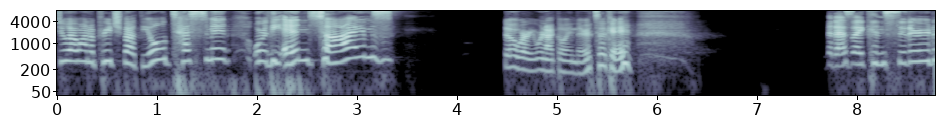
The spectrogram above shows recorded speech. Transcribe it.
Do I want to preach about the Old Testament or the end times? Don't worry, we're not going there. It's okay. But as I considered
